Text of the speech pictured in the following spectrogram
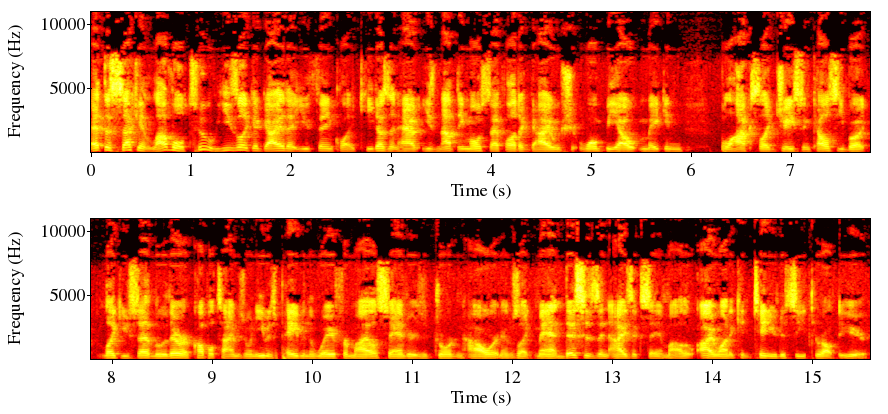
at the second level too. He's like a guy that you think like he doesn't have. He's not the most athletic guy who should, won't be out making blocks like Jason Kelce. but like you said, Lou, there were a couple times when he was paving the way for Miles Sanders and Jordan Howard, and it was like, man, this is an Isaac Seumalo I want to continue to see throughout the year.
